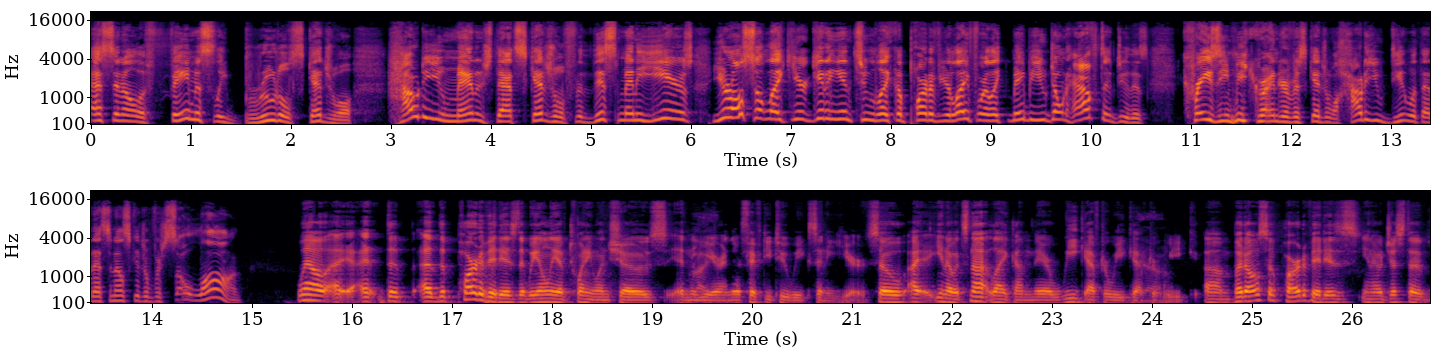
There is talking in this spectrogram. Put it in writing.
SNL, a famously brutal schedule. How do you manage that schedule for this many years? You're also like, you're getting into like a part of your life where like maybe you don't have to do this crazy meat grinder of a schedule. How do you deal with that SNL schedule for so long? Well, I, I, the uh, the part of it is that we only have 21 shows in the right. year, and they're 52 weeks in a year. So I, you know, it's not like I'm there week after week yeah. after week. Um, but also part of it is, you know, just a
